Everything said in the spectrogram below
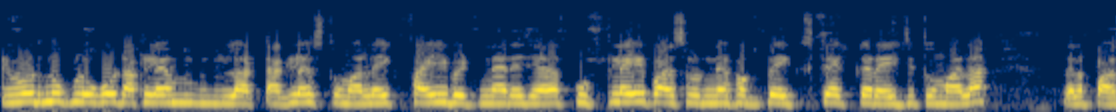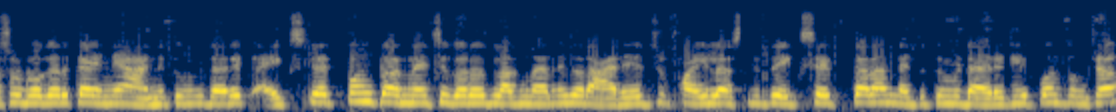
निवडणूक लोगो टाकल्या टाकल्यास तुम्हाला एक फाईल भेटणार आहे. ज्याला कुठलाही पासवर्ड नाही फक्त एक्स्ट्रॅक्ट करायची तुम्हाला. त्याला पासवर्ड वगैरे काही नाही आणि तुम्ही डायरेक्ट एक्स्ट्रॅक्ट पण करण्याची गरज लागणार नाही. जर आर्याची फाईल असली तर एक्सट्रॅक्ट करा नाही तर तुम्ही डायरेक्टली पण तुमच्या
